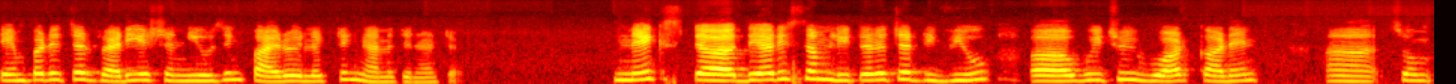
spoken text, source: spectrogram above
temperature variation using pyroelectric nanogenerator. Next, uh, there is some literature review uh, which we work current. Uh, so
